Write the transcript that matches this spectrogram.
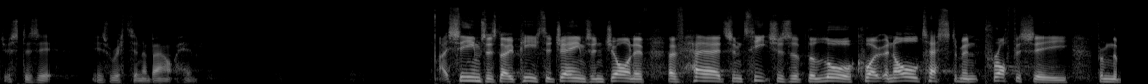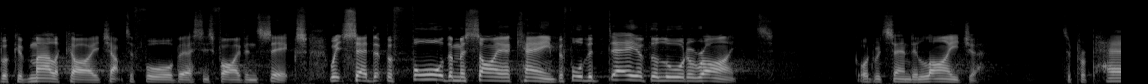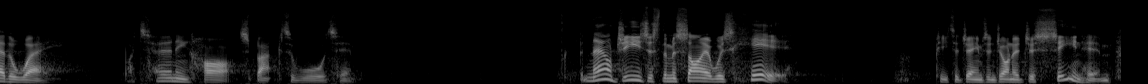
just as it is written about him. It seems as though Peter, James, and John have, have heard some teachers of the law quote an Old Testament prophecy from the book of Malachi, chapter 4, verses 5 and 6, which said that before the Messiah came, before the day of the Lord arrived, God would send Elijah to prepare the way by turning hearts back towards him. But now Jesus, the Messiah, was here. Peter, James, and John had just seen him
